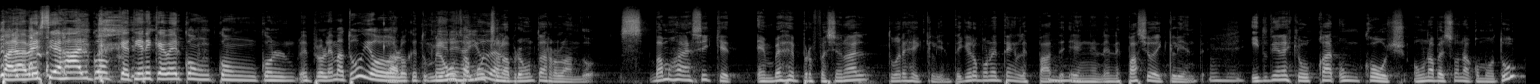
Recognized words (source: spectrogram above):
Para ver si es algo que tiene que ver con, con- con el problema tuyo o lo que tú Me quieres gusta ayuda. mucho la pregunta de Rolando. Vamos a decir que en vez de profesional, tú eres el cliente. Quiero ponerte en el, en el, en el espacio del cliente. Y tú tienes que buscar un coach o una persona como tú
